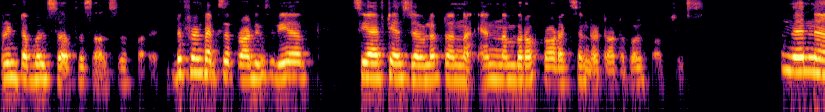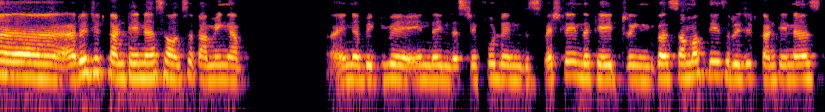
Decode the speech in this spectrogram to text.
printable surface also for it different types of products we have CIFT has developed a n number of products and retortable pouches. And then uh, rigid containers also coming up in a big way in the industry food and especially in the catering because some of these rigid containers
